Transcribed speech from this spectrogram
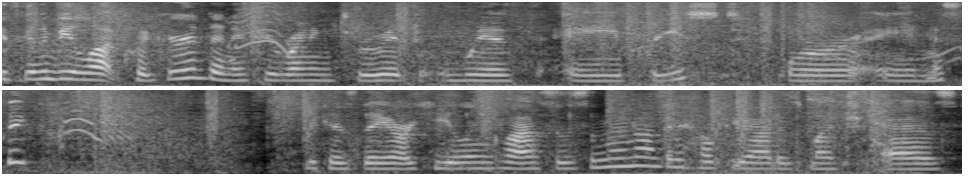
it's going to be a lot quicker than if you're running through it with a priest or a mystic because they are healing classes and they're not going to help you out as much as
